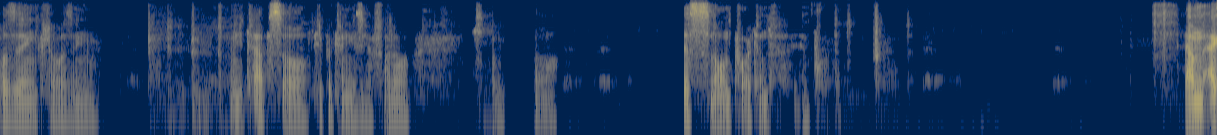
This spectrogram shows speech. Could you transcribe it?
Closing, closing. Any tabs so people can easier follow. This is no important. Important. Um, I,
